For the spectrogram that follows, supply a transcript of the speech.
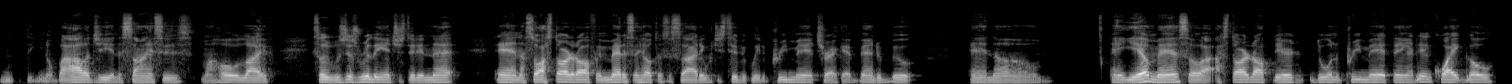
you know biology and the sciences my whole life. So I was just really interested in that. And so I started off in medicine, health, and society, which is typically the pre med track at Vanderbilt. And um, and yeah, man. So I started off there doing the pre med thing. I didn't quite go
